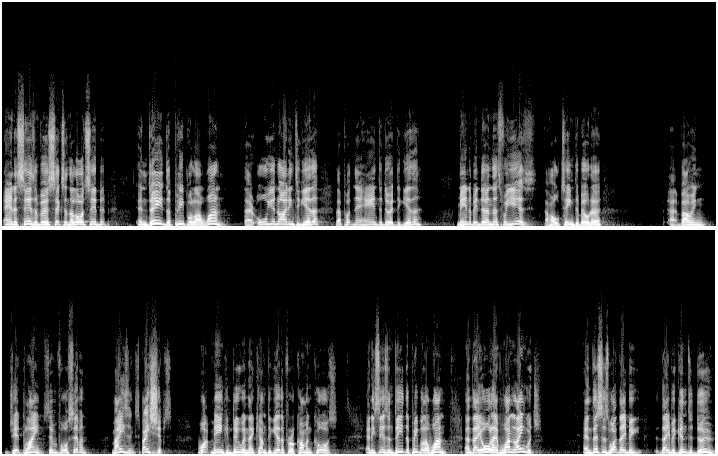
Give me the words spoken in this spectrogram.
And it says in verse 6 And the Lord said, Indeed, the people are one. They're all uniting together, they're putting their hand to do it together. Men have been doing this for years. A whole team to build a, a Boeing jet plane, 747. Amazing. Spaceships. What men can do when they come together for a common cause. And he says, Indeed, the people are one, and they all have one language. And this is what they, be, they begin to do.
